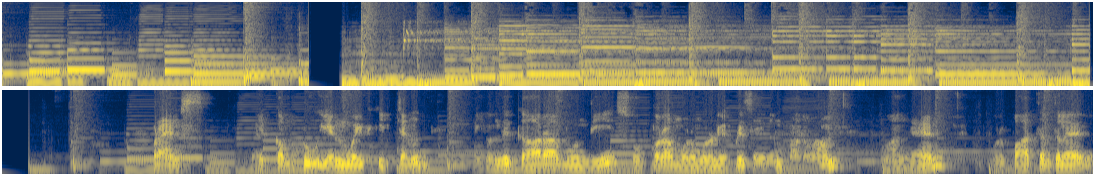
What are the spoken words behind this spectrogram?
ஃப்ரெண்ட்ஸ் வெல்கம் டு என் ஒய்ஃப் கிச்சன் இன்னைக்கு வந்து காரா பூந்தி சூப்பராக முறுமுறுன்னு எப்படி செய்யணும்னு பார்க்கலாம். வாங்க ஒரு பாத்திரத்தில்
